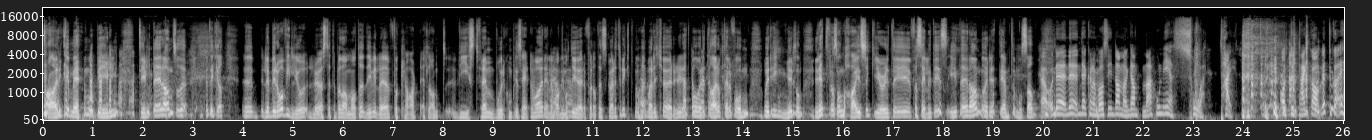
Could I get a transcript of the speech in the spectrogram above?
tar ikke med mobilen til Teheran. Så det, jeg tenker at Le Byrå ville jo løst dette på en annen måte. De ville forklart et eller annet, vist frem hvor komplisert det var, eller hva de måtte ja. gjøre for at det skulle være trygt. Men her bare kjører de rett på, bare tar opp telefonen og ringer sånn rett fra sånn high security facilities i Teheran og rett hjem til Mossad. Ja, og det, det, det kan jeg bare si. Den agenten der, hun er så teit. At du tenker Vet du hva, jeg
